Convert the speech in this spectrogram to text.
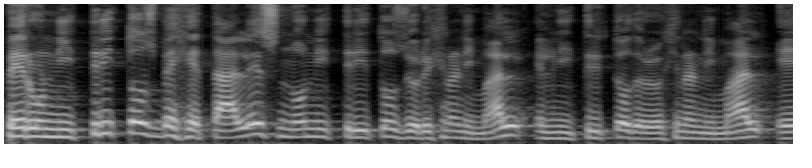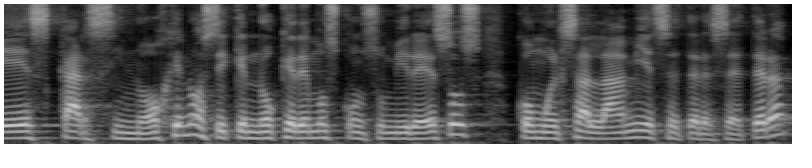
pero nitritos vegetales, no nitritos de origen animal. El nitrito de origen animal es carcinógeno, así que no queremos consumir esos, como el salami, etcétera, etcétera.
